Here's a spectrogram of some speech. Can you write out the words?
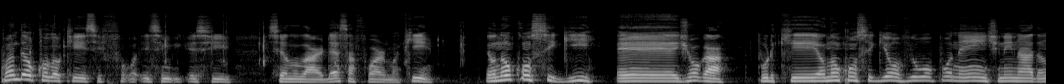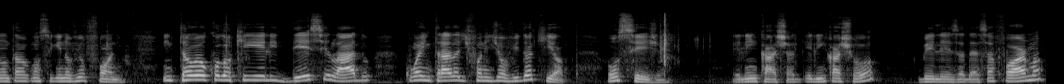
Quando eu coloquei esse, esse, esse celular dessa forma aqui, eu não consegui é, jogar. Porque eu não consegui ouvir o oponente, nem nada, eu não estava conseguindo ouvir o fone. Então eu coloquei ele desse lado com a entrada de fone de ouvido aqui, ó. Ou seja, ele encaixa, ele encaixou beleza dessa forma.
